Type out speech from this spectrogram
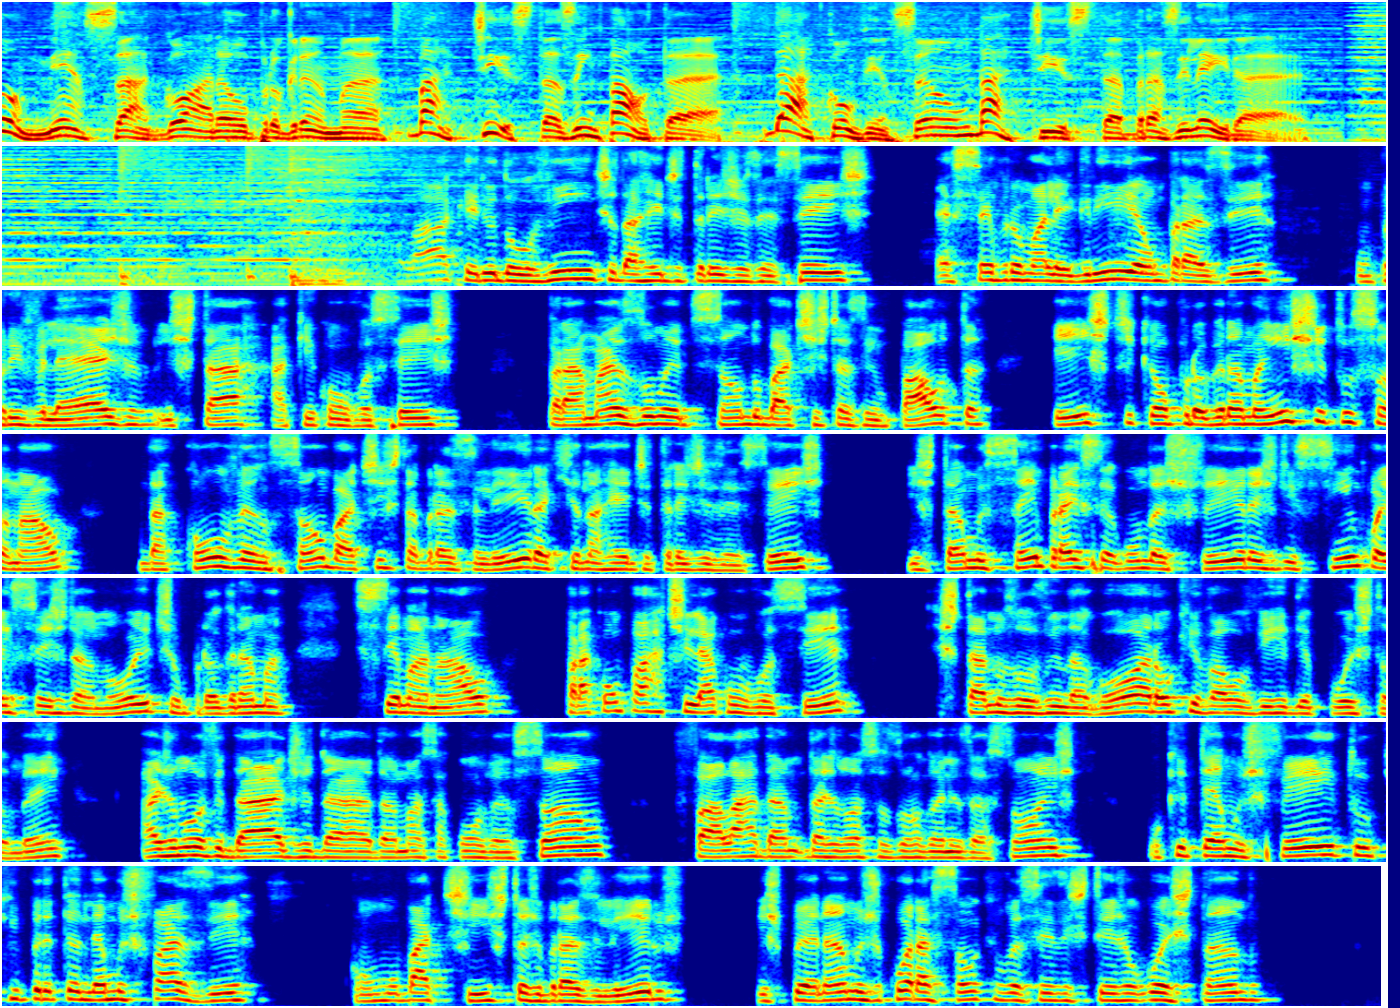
Começa agora o programa Batistas em Pauta, da Convenção Batista Brasileira. Olá, querido ouvinte da Rede 316. É sempre uma alegria, um prazer, um privilégio estar aqui com vocês para mais uma edição do Batistas em Pauta. Este que é o programa institucional da Convenção Batista Brasileira aqui na Rede 316 Estamos sempre às segundas-feiras, de 5 às 6 da noite, um programa semanal para compartilhar com você que está nos ouvindo agora ou que vai ouvir depois também as novidades da, da nossa convenção, falar da, das nossas organizações, o que temos feito, o que pretendemos fazer como batistas brasileiros. Esperamos de coração que vocês estejam gostando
